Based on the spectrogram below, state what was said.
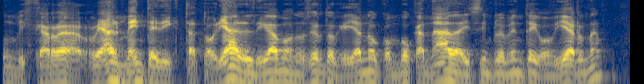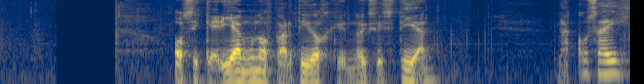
un Vizcarra realmente dictatorial, digamos, ¿no es cierto?, que ya no convoca nada y simplemente gobierna, o si querían unos partidos que no existían. La cosa es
